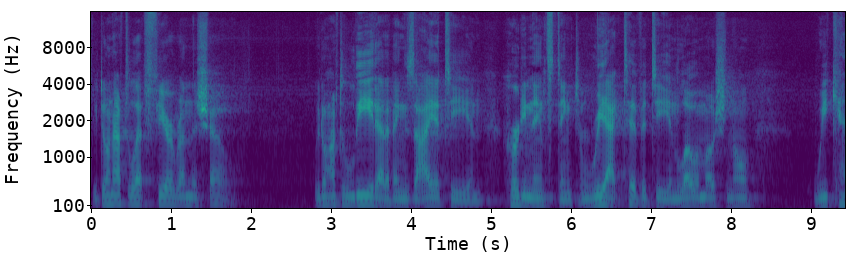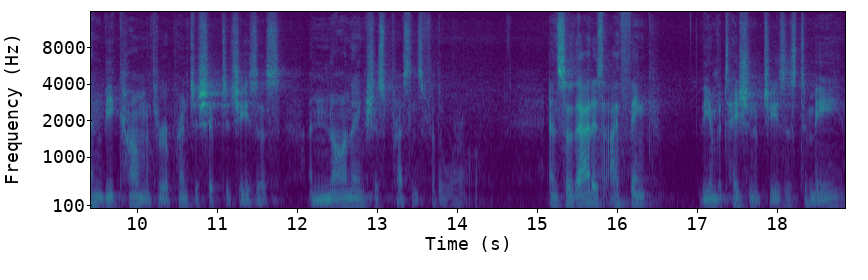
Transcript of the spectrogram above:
We don't have to let fear run the show. We don't have to lead out of anxiety and herding instinct and reactivity and low emotional, we can become, through apprenticeship to Jesus, a non anxious presence for the world. And so that is, I think, the invitation of Jesus to me,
